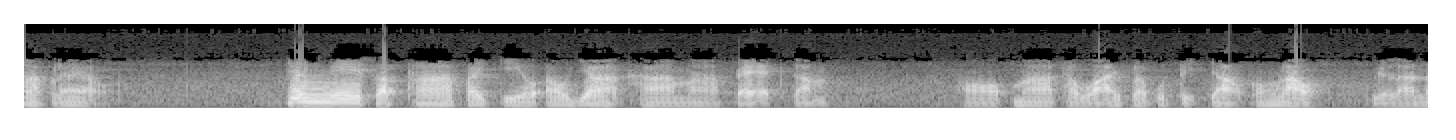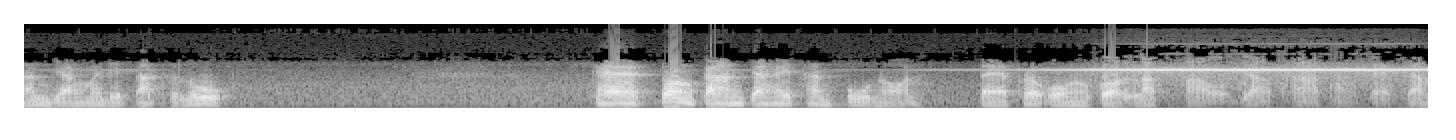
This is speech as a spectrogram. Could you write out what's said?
มากแล้ว จึงมีศรัทธาไปเกี่ยวเอาหญ้าคามาแปดกรรม หอบมาถวายพระพุทธเจ้าของเรา เวลานั้นยังไม่ได้ตัดสลูกแขกต้องการจะให้ท่านปูนอน แต่พระองค์ก็รับเอาหญ้าคาทางแปดกรรม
